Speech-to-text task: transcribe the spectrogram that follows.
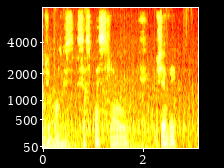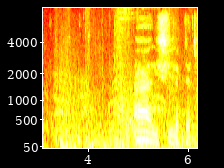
Je pense que ça se passe là-haut. J'avais ah, ici, là, peut-être.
